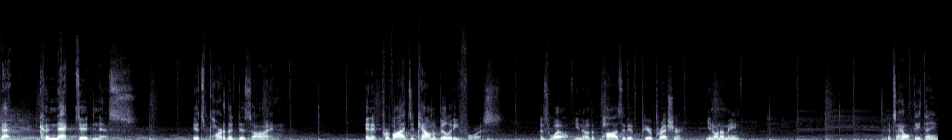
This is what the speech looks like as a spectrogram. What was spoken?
That connectedness it's part of the design. And it provides accountability for us as well. You know the positive peer pressure you know what i mean? It's a healthy thing.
